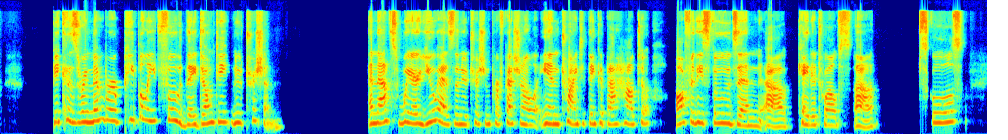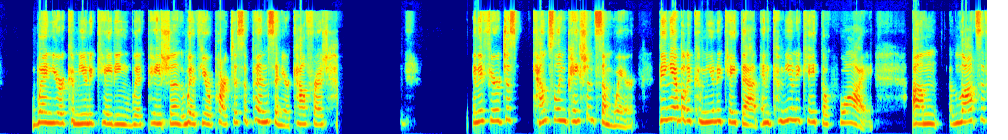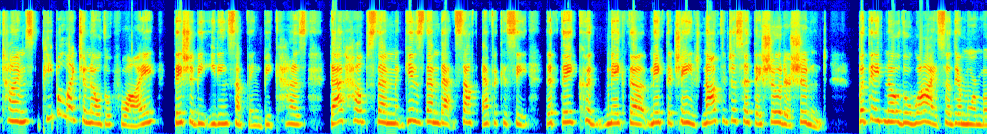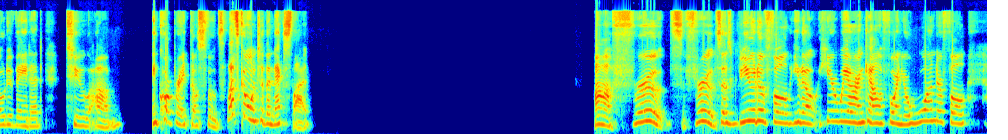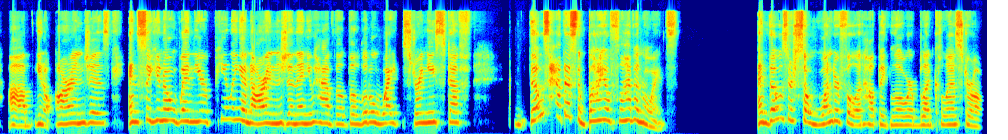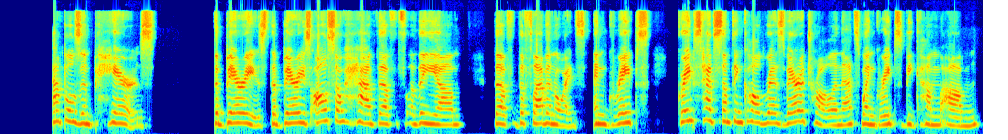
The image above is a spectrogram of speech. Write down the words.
because remember, people eat food, they don't eat nutrition. And that's where you, as the nutrition professional, in trying to think about how to offer these foods and uh, K to 12 uh, schools when you're communicating with patients, with your participants and your CalFresh. And if you're just counseling patients somewhere, being able to communicate that and communicate the why. Um, lots of times people like to know the why they should be eating something because that helps them gives them that self-efficacy that they could make the make the change not just that they should or shouldn't but they know the why so they're more motivated to um, incorporate those foods let's go on to the next slide Ah, fruits, fruits, those beautiful, you know, here we are in California, wonderful, uh, you know, oranges. And so, you know, when you're peeling an orange and then you have the, the little white stringy stuff, those have, that's the bioflavonoids. And those are so wonderful at helping lower blood cholesterol. Apples and pears, the berries, the berries also have the, the, um, the, the flavonoids and grapes. Grapes have something called resveratrol, and that's when grapes become um,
